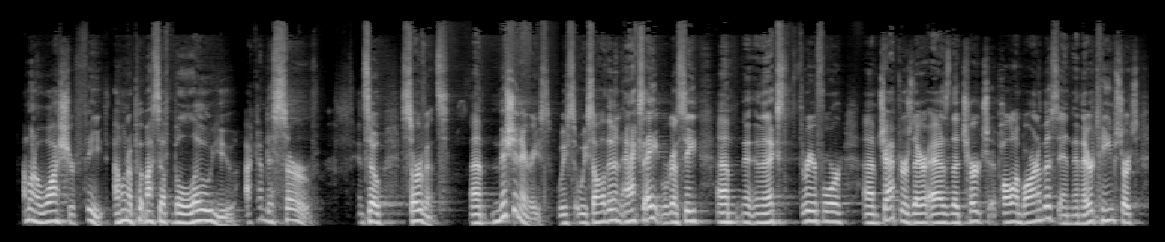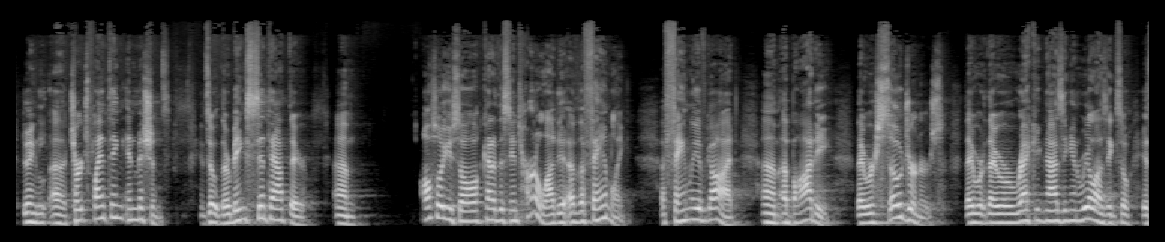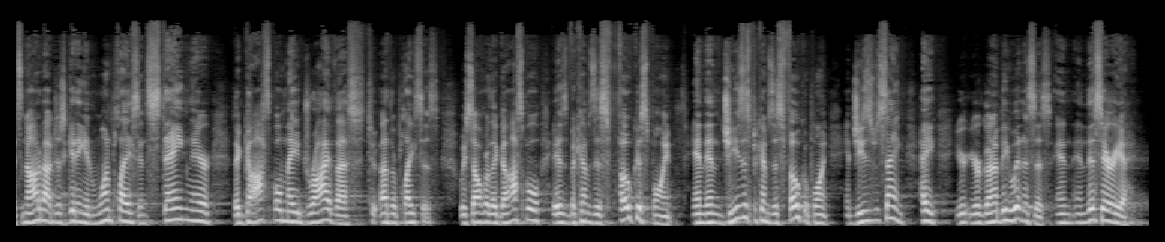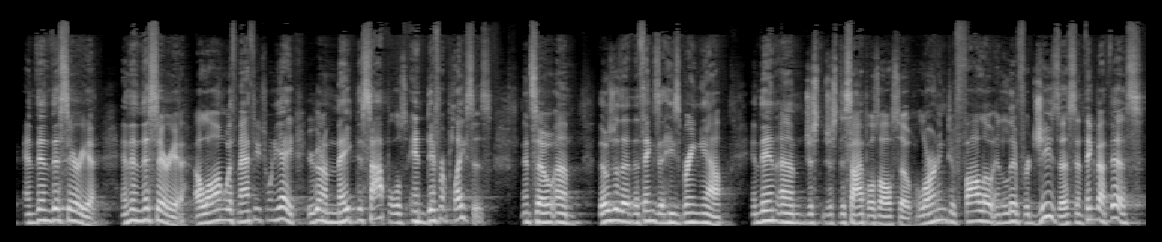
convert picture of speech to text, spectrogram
I'm going to wash your feet. I'm going to put myself below you. I come to serve. And so, servants, um, missionaries, we, we saw them in Acts 8. We're going to see um, in the next three or four um, chapters there as the church, Paul and Barnabas and, and their team starts doing uh, church planting and missions. And so they're being sent out there. Um, also, you saw kind of this internal idea of the family, a family of God, um, a body. They were sojourners. They were, they were recognizing and realizing. So it's not about just getting in one place and staying there. The gospel may drive us to other places. We saw where the gospel is becomes this focus point, and then Jesus becomes this focal point. And Jesus was saying, Hey, you're, you're going to be witnesses in, in this area, and then this area, and then this area. Along with Matthew 28, you're going to make disciples in different places. And so um, those are the, the things that he's bringing out. And then um, just, just disciples also, learning to follow and live for Jesus. And think about this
